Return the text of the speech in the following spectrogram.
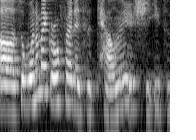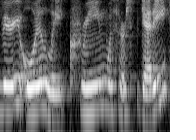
Uh, so one of my girlfriend is Italian. She eats very oily cream with her spaghetti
